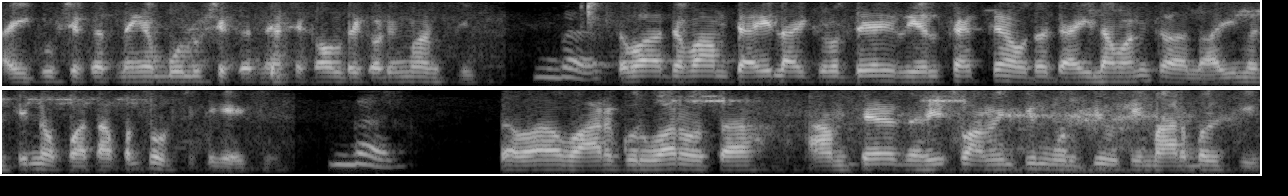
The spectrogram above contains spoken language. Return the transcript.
ऐकू शकत नाही किंवा बोलू शकत नाही अशा कॉल रेकॉर्डिंग म्हणते. बर. तेव्हा जेव्हा आमच्या आईला ऐकलं ते रिअल फॅक्ट काय होता? त्या आईला मला कळालं. आई म्हणते नको आता आपण सोडचिठी घ्यायची. तेव्हा वार गुरुवार होता. आमच्या घरी स्वामींची मूर्ती होती मार्बलची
